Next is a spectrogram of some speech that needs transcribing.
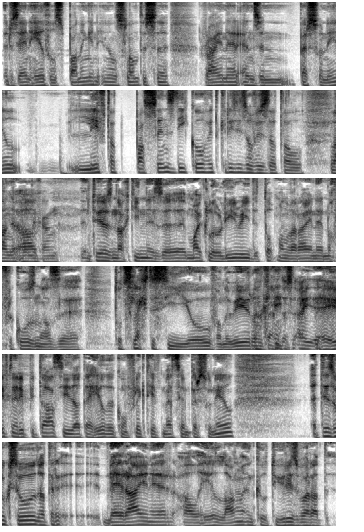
er zijn heel veel spanningen in ons land tussen Ryanair en zijn personeel. Leeft dat pas sinds die COVID-crisis of is dat al langer Ja, aan de gang? In 2018 is uh, Michael O'Leary, de topman van Ryanair, nog verkozen als uh, tot slechtste CEO van de wereld. En dus hij, hij heeft een reputatie dat hij heel veel conflict heeft met zijn personeel. Het is ook zo dat er eh, bij Ryanair al heel lang een cultuur is waar dat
